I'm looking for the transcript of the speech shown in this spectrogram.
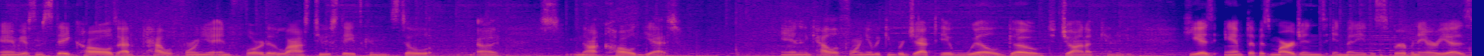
And we have some state calls out of California and Florida. The last two states can still uh, not called yet. And in California, we can project it will go to John F. Kennedy. He has amped up his margins in many of the suburban areas.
